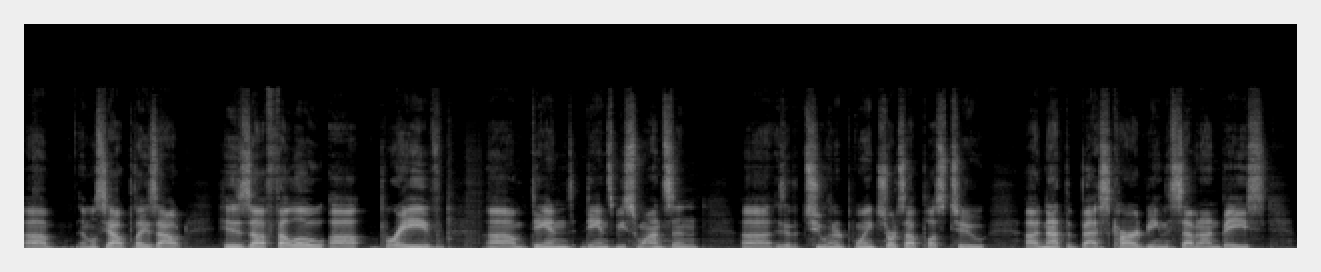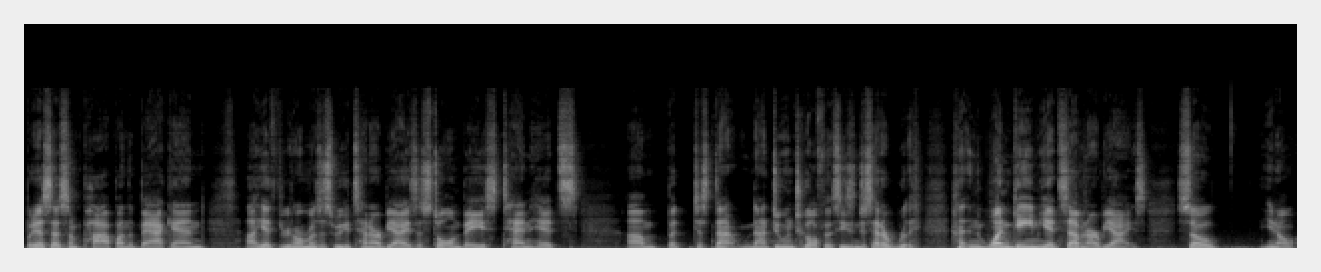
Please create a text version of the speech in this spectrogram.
um, and we'll see how it plays out. His uh, fellow uh, Brave, um, Dan Dansby Swanson, uh, is got a 200 point shortstop plus two. Uh, not the best card, being the seven on base, but he does have some pop on the back end. Uh, he had three home runs this week, at 10 RBIs, a stolen base, 10 hits. Um, but just not not doing too well for the season. Just had a really in one game he had seven RBIs. So you know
